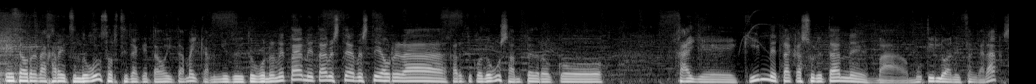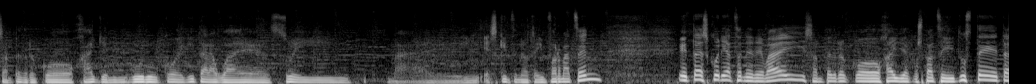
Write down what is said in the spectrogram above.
Eta aurrera jarraitzen dugu, zortzirak eta hogeita maika minutu ditugu honetan, eta bestea beste aurrera jarrituko dugu San Pedroko jaiekin, eta kasuretan e, ba, mutiloan izan gara, San Pedroko jaien inguruko egitaragua e, zuei ba, eskitzen dute informatzen, Eta eskoriatzen ere bai, San Pedroko jaiak ospatzen dituzte, eta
